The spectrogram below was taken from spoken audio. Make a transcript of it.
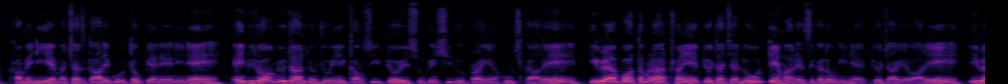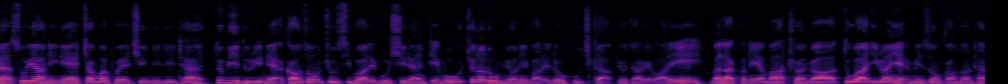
။ခါမီနီရဲ့မချက်စကားတွေကိုတုံ့ပြန်တဲ့အနေနဲ့အိမ်ဖြူတော်အမျိုးသားလုံခြုံရေးကောင်စီပြောရေးဆိုခွင့်ရှိသူ Brian Hook ကလည်းအီရန်ပေါ်သမ္မတထရန့်ရဲ့ပြောကြားချက်လို့တင်းမာတဲ့စကားလုံးတွေနဲ့ပြောကြားခဲ့ပါတယ်။အီရန်အစိုးရအနေနဲ့ကြောက်မက်ဖွယ်အခြေအနေတွေထက်သူပြည်သူတွေနဲ့အကောင်းဆုံးအကျိုးစီးပွားတွေကိုရှေ့တန်းတင်ဖို့ကျွန်တော်တို့မျှော်လင့်ပါတယ်လို့ဟူချ်ကပြောကြားခဲ့ပါတယ်။မလ9ရက်မှာထရန်ကသူဟာအီရန်ရဲ့အမြင့်ဆုံးကောင်းဆောင်ထံ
